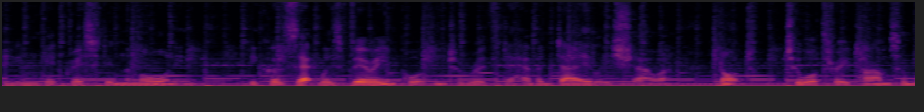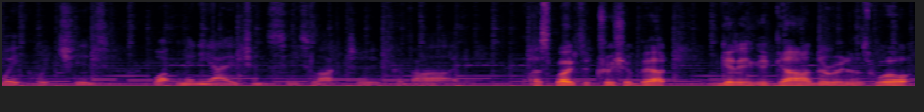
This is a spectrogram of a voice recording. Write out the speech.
and get dressed in the morning because that was very important to Ruth to have a daily shower not two or three times a week, which is what many agencies like to provide. I spoke to Trish about getting a gardener in as well,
